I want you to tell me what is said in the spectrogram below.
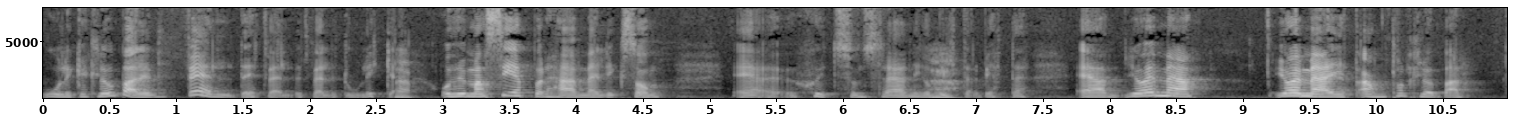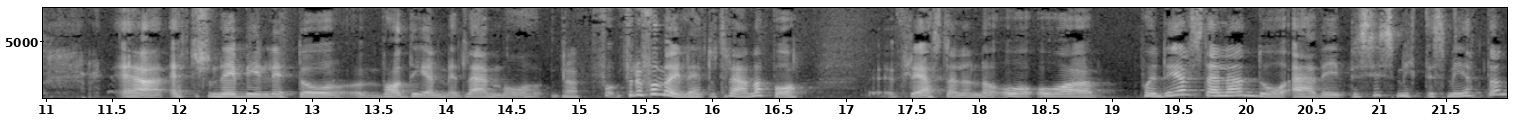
olika klubbar är väldigt, väldigt, väldigt olika. Ja. Och hur man ser på det här med liksom eh, skyddshundsträning och bitarbete. Eh, jag, är med, jag är med i ett antal klubbar. Eh, eftersom det är billigt att vara delmedlem och Ja. för att få möjlighet att träna på eh, flera ställen. Då. Och, och på en del ställen då är vi precis mitt i smeten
